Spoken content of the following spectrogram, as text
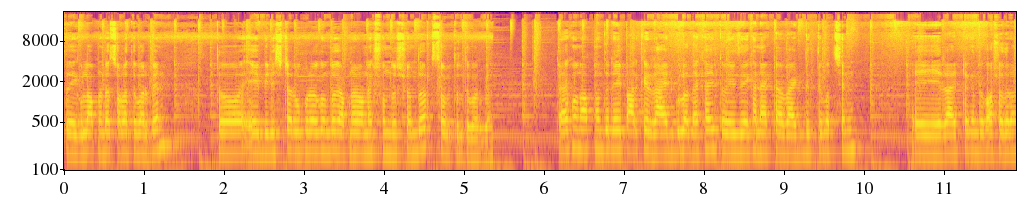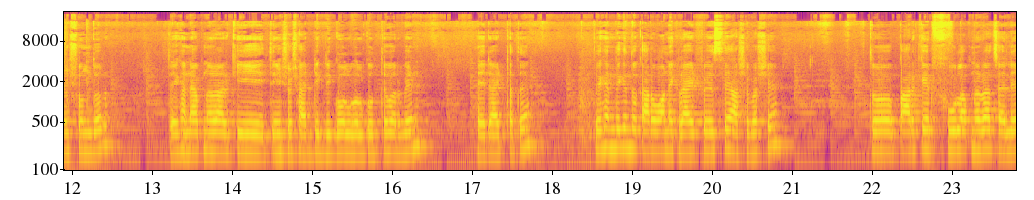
তো এগুলো আপনারা চালাতে পারবেন। তো এই ব্রিজটার উপরে কিন্তু আপনারা অনেক সুন্দর সুন্দর ছবি তুলতে পারবেন। তো এখন আপনাদের এই পার্কের রাইডগুলো দেখাই। তো এই যে এখানে একটা রাইড দেখতে পাচ্ছেন, এই রাইডটা কিন্তু অসাধারণ সুন্দর। তো এখানে আপনারা আর কি তিনশো ষাট ডিগ্রি গোল গোল করতে পারবেন এই রাইডটাতে। তো এখান থেকে কিন্তু আরও অনেক রাইড রয়েছে আশেপাশে। তো পার্কের ফুল আপনারা চাইলে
